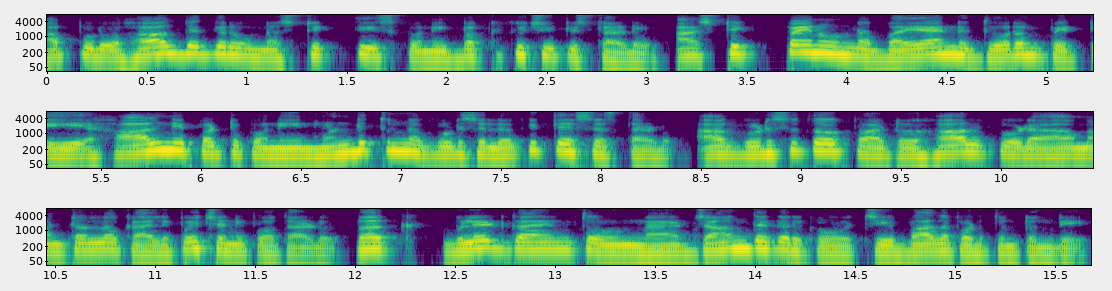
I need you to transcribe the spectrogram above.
అప్పుడు హాల్ దగ్గర ఉన్న స్టిక్ తీసుకొని బక్కి చూపిస్తాడు. ఆ స్టిక్ పైన ఉన్న భయాన్ని దూరం పెట్టి హాల్ని పట్టుకొని మండుతున్న గుడిసెలోకి తీసేస్తాడు. ఆ గుడిసెతో పాటు హాల్ కూడా ఆ మంటల్లో కాలిపోయి చనిపోతాడు. బక్ బుల్లెట్ గాయంతో ఉన్న జాన్ దగ్గరకు వచ్చి బాధపడుతుంటుంది.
